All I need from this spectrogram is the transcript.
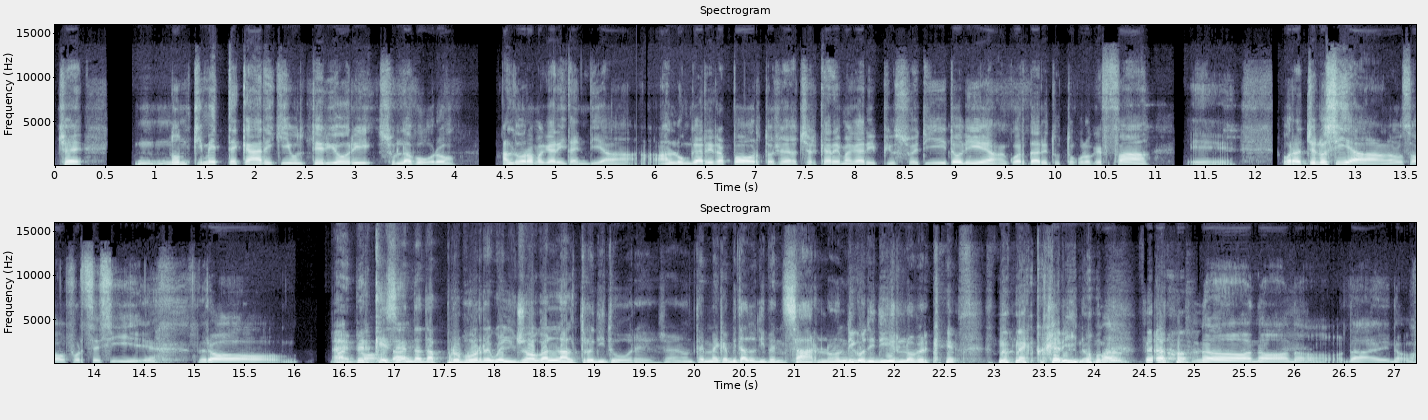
cioè n- non ti mette carichi ulteriori sul lavoro, allora magari tendi a, allungare il rapporto, cioè a cercare magari più suoi titoli, a guardare tutto quello che fa. E... Ora, gelosia, non lo so, forse sì, però eh, perché no, sei dai. andato a proporre quel gioco all'altro editore? Cioè, non ti è mai capitato di pensarlo? Non dico di dirlo perché non è carino, Ma... però... No, no, no, dai, no.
